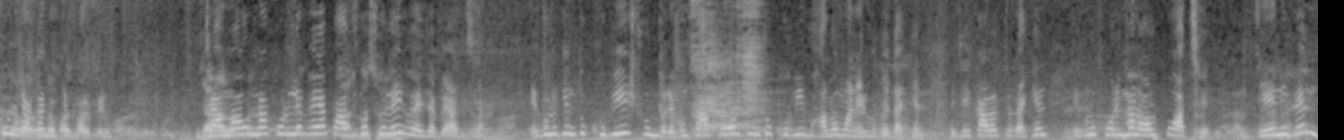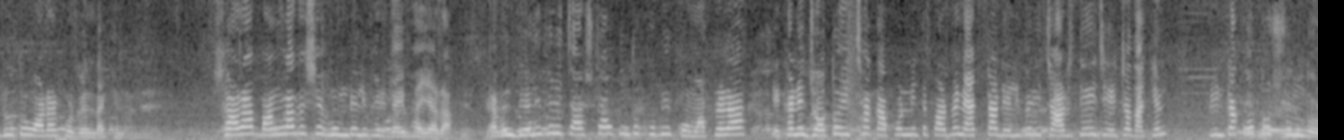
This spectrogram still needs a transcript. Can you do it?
ফুল টাকা দিতে পারবেন। জামাও না করলে ভাইয়া পাঁচ গোছ হলেই হয়ে যাবে আচ্ছা। এগুলো কিন্তু খুবই সুন্দর এবং কাপড় কিন্তু খুবই ভালো মানের হবে দেখেন। যে কালারটা দেখেন এগুলো পরিমাণ অল্প আছে। যে নেবেন দ্রুত অর্ডার করবেন দেখেন। সারা বাংলাদেশে হোম ডেলিভারি দেয় ভাইয়ারা। এবং ডেলিভারি চার্জটাও কিন্তু খুবই কম। আপনারা এখানে যত ইচ্ছা কাপড় নিতে পারবেন, একটা ডেলিভারি চার্জ দিয়েই যে এটা দেখেন প্রিন্টটা কত সুন্দর।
